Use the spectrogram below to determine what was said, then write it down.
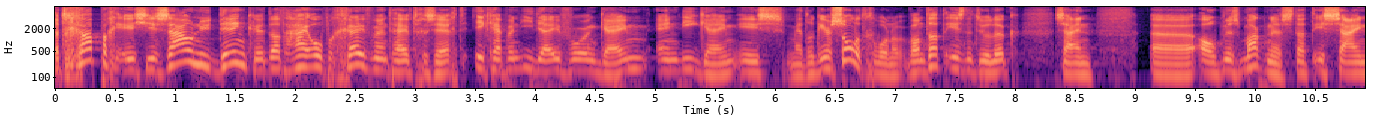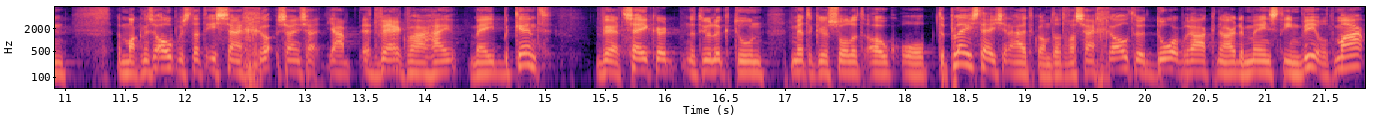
Het grappige is, je zou nu denken dat hij op een gegeven moment heeft gezegd: Ik heb een idee voor een game. En die game is Metal Gear Solid gewonnen. Want dat is natuurlijk zijn uh, Opus Magnus. Dat is zijn Magnus Opus. Dat is zijn, zijn, zijn, ja, het werk waar hij mee bekend werd. Zeker natuurlijk toen Metal Gear Solid ook op de PlayStation uitkwam. Dat was zijn grote doorbraak naar de mainstream wereld. Maar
